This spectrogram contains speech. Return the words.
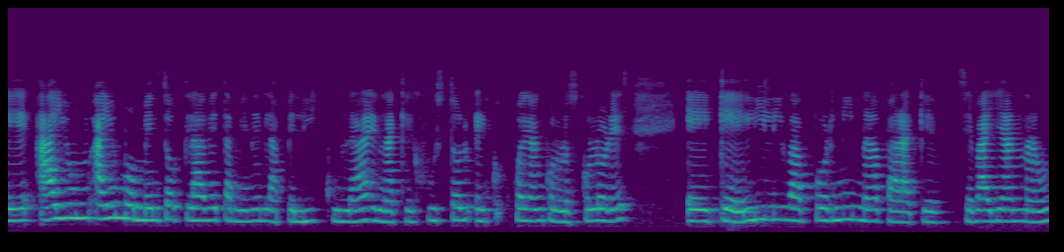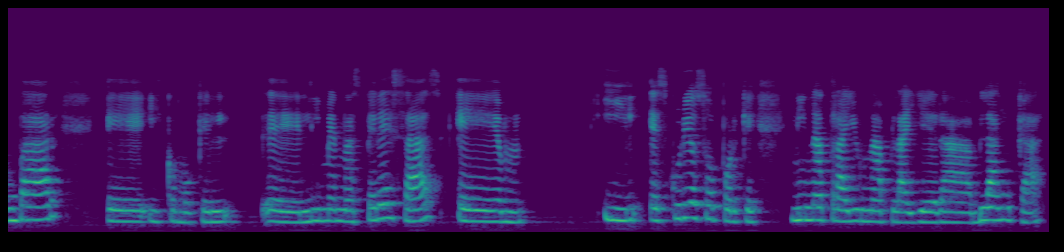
Eh, hay, un, hay un momento clave también en la película en la que justo eh, juegan con los colores, eh, que Lily va por Nina para que se vayan a un bar y como que limen las perezas. Em, y es curioso porque Nina trae una playera blanca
